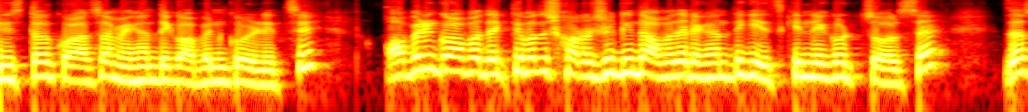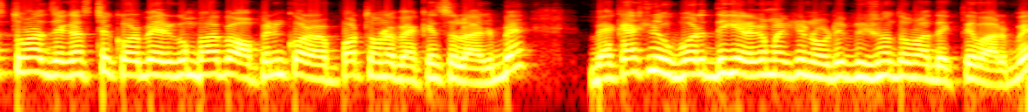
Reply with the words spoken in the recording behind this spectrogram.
ইনস্টল করা আছে, আমি এখান থেকে ওপেন করে নিচ্ছি। ওপেন করার পর দেখতে পাচ্ছি সরাসরি কিন্তু আমাদের এখান থেকে স্ক্রিন রেকর্ড চলছে। জাস্ট তোমরা যে কাজটা করবে এরকমভাবে ওপেন করার পর তোমরা ব্যাকে চলে আসবে। ব্যাকে আসলে উপরের দিকে এরকম একটা নোটিফিকেশন তোমরা দেখতে পারবে।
